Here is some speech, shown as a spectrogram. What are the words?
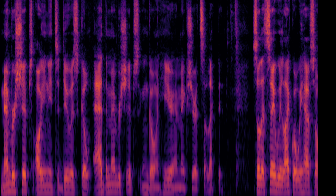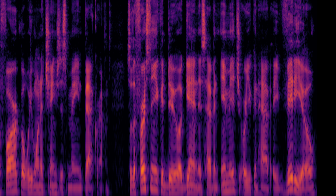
memberships all you need to do is go add the memberships and go in here and make sure it's selected so let's say we like what we have so far but we want to change this main background so the first thing you could do again is have an image or you can have a video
